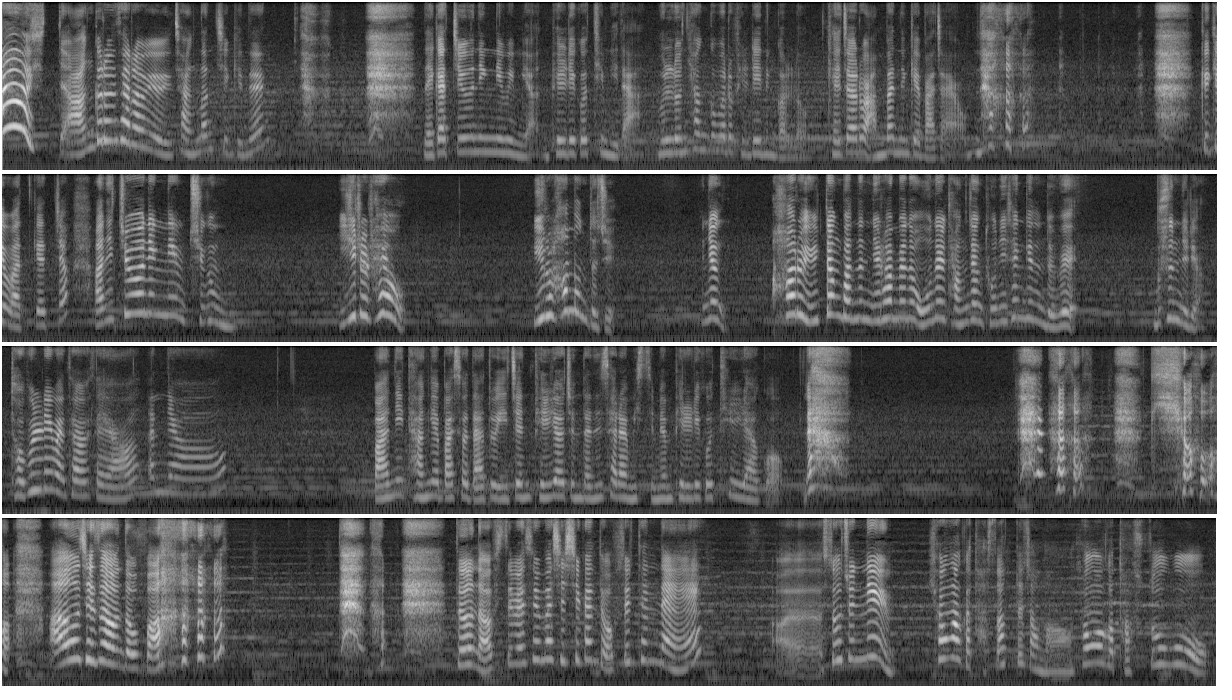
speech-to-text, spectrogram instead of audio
안 그런 사람이 장난치기는. 내가 쭈닝님이면 빌리고 튑니다. 물론 현금으로 빌리는 걸로 계좌로 안 받는 게 맞아요. 그게 맞겠죠? 아니 쭈닝님 지금 일을 해요. 일을 하면 되지. 그냥 하루 일당 받는 일 하면은 오늘 당장 돈이 생기는데 왜? 무슨 일이야? 더블님 어서오세요. 안녕. 많이 당해봐서 나도 이젠 빌려준다는 사람 있으면 빌리고 튀려고. 귀여워. 아우 죄송합니다 오빠. 돈 없으면 술 마실 시간도 없을 텐데. 아, 소주님 형아가 다 쌌대잖아. 형아가 다 쏘고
